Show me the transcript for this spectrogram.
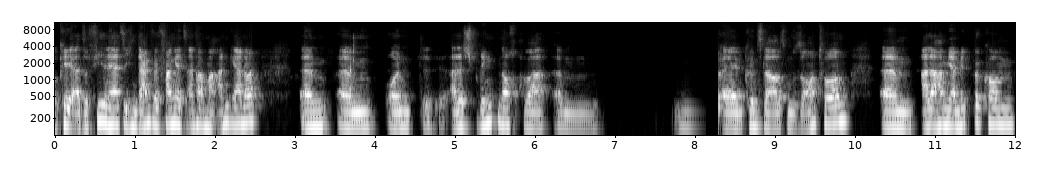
Okay, also vielen herzlichen Dank. Wir fangen jetzt einfach mal an, Gernot. Ähm, ähm, und äh, alles springt noch, aber ähm, äh, Künstlerhaus Musanturm. Ähm, alle haben ja mitbekommen,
